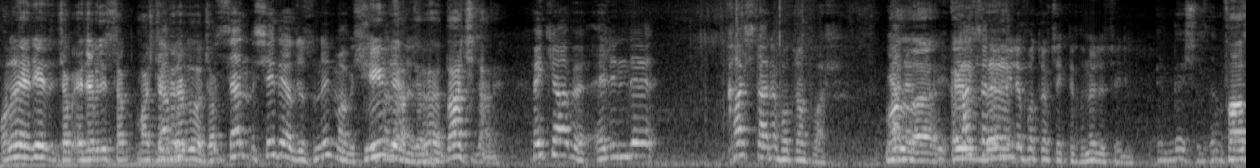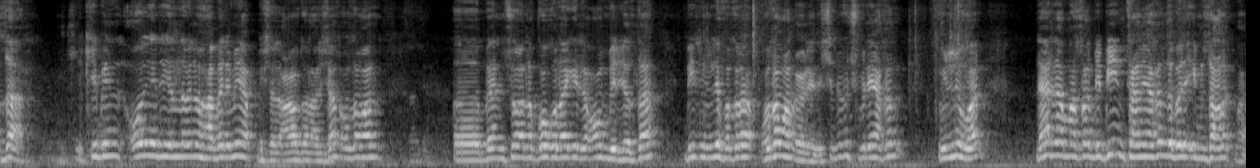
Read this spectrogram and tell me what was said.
Onu hediye edeceğim. Edebilirsem. Maçta Ya bu- görevli olacağım. Sen şey de yazıyorsun değil mi abi? Şiir Şiir de falan yapacağım. yazıyorsun. Evet. Daha çizane. Peki abi elinde kaç tane fotoğraf var? Vallahi kaç tane elimde- ünlüyle fotoğraf çektirdin öyle söyleyeyim. 1500'den Fazla. İki. 2017 yılında benim haberimi yapmışlar Ardahan Ajans. O zaman ben şu anda Google'a girdim 11 yılda bir ünlü fotoğraf o zaman öyleydi. Şimdi 3 bine yakın ünlü var. Nereden baksan bir bin tane yakın da böyle imzalık var.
